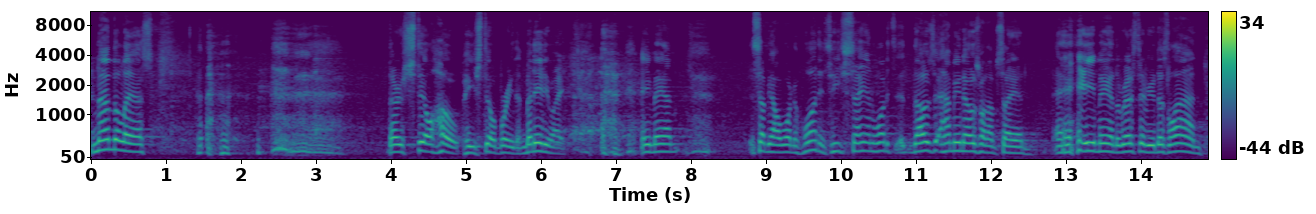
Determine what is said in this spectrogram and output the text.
nonetheless, there's still hope. He's still breathing. But anyway, amen. Some of y'all wonder, what is he saying? What is those? How many knows what I'm saying? Amen. The rest of you just lying.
